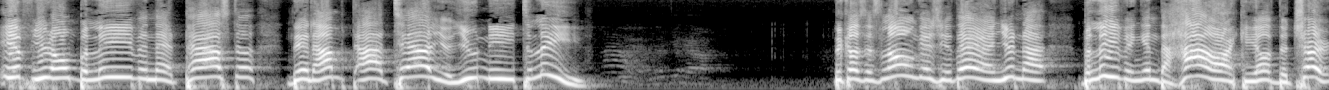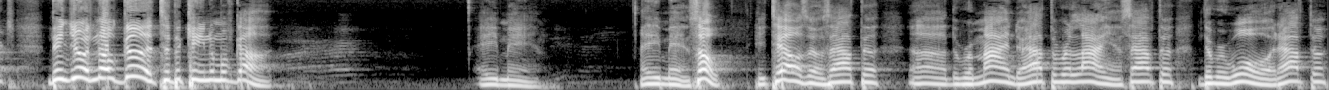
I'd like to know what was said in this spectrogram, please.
If you don't believe in that pastor, then I'm, I tell you, you need to leave. Because as long as you're there and you're not believing in the hierarchy of the church, then you're no good to the kingdom of God. Amen. Amen. So he tells us after uh, the reminder, after reliance, after the reward, after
